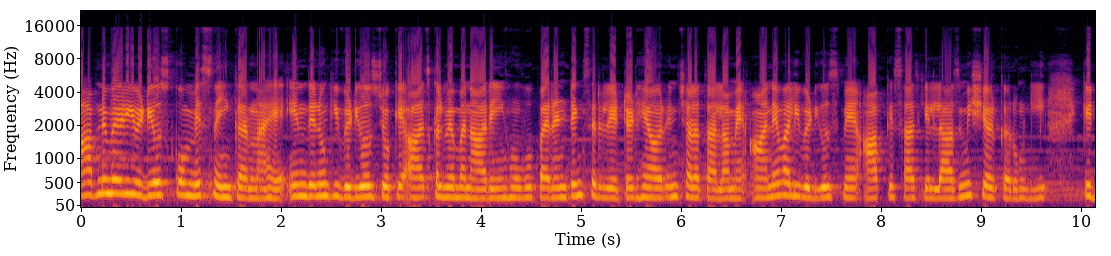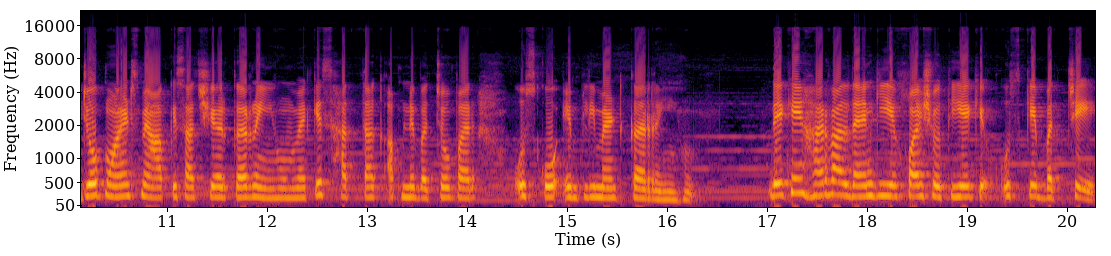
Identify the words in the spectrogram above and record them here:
आपने मेरी वीडियोस को मिस नहीं करना है। इन दिनों की वीडियोस जो कि आजकल मैं बना रही हूँ, वो पेरेंटिंग से रिलेटेड हैं और इन ताला मैं आने वाली वीडियोस में आपके साथ ये लाजमी शेयर करूँगी कि जो पॉइंट्स मैं आपके साथ शेयर कर रही हूँ, मैं किस हद तक अपने बच्चों पर उसको इम्प्लीमेंट कर रही हूँ। देखें, हर वालदेन की ये ख्वाहिश होती है कि उसके बच्चे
